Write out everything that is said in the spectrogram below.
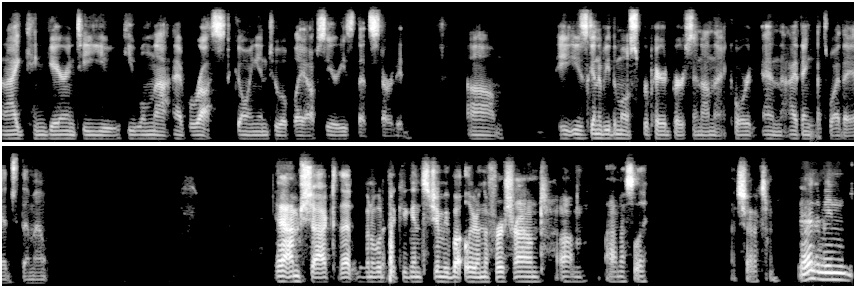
and I can guarantee you he will not have rust going into a playoff series that started. Um, he's going to be the most prepared person on that court, and I think that's why they edged them out. Yeah, I'm shocked that Evan would pick against Jimmy Butler in the first round. Um, honestly, that shocks me. And I mean,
